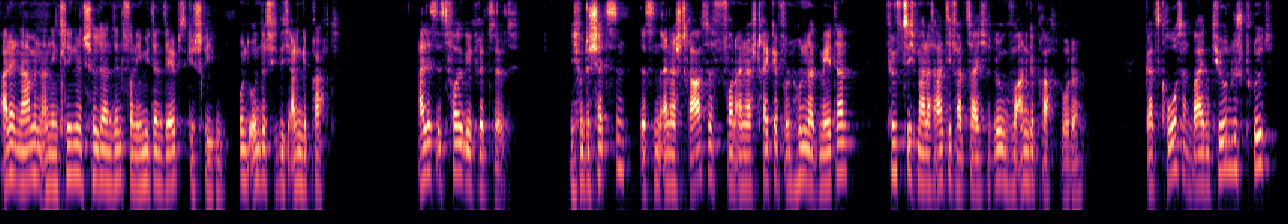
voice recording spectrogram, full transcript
Alle Namen an den Klingelschildern sind von den Mietern selbst geschrieben und unterschiedlich angebracht. Alles ist vollgekritzelt. Ich würde schätzen, dass in einer Straße von einer Strecke von 100 Metern 50 mal das Antifa-Zeichen irgendwo angebracht wurde. Ganz groß an beiden Türen gesprüht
